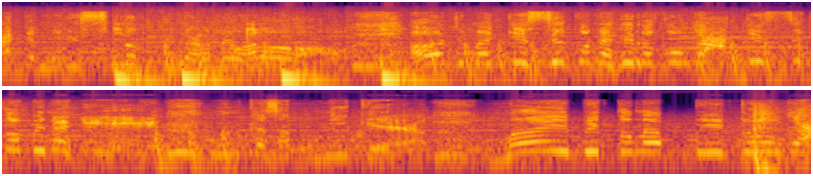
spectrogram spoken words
Crack Mini Slurp Girl, meu alô! Onde me aquece com a Hero Conga? Aquece com a Bine Hi! Sabe mil que é! Mãe, bito, me pitunga!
